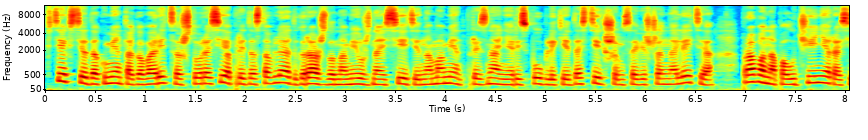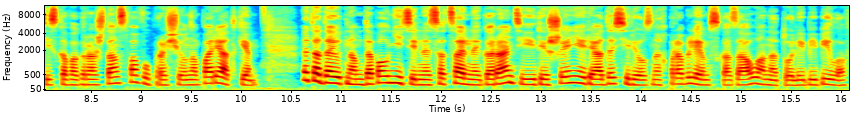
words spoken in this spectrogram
В тексте документа говорится, что Россия предоставляет гражданам Южной Осетии на момент признания республики, достигшим совершеннолетия, право на получение российского гражданства в упрощенном порядке. Это дает нам дополнительные социальные гарантии и решение ряда серьезных проблем, сказал Анатолий Бибилов.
